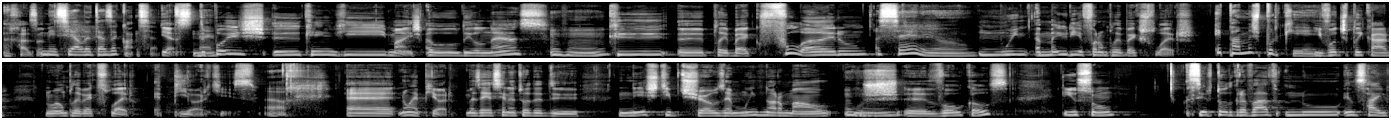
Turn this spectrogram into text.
arrasa. Missy Elliott as a concept. Yes. né? Depois, uh, quem vi mais? O Lil Nas, Uhum. que uh, playback fuleiro. A sério? Muito, a maioria foram playbacks fuleiros. Epá, mas porquê? E vou-te explicar. Não é um playback fuleiro. É pior que isso. Oh. Uh, não é pior, mas é a cena toda de neste tipo de shows é muito normal os uh, vocals e o som ser todo gravado no ensaio.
